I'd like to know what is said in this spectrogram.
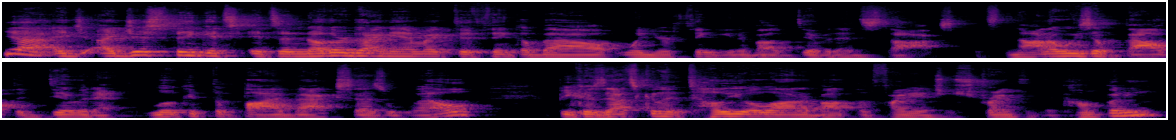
yeah, I, I, just think it's it's another dynamic to think about when you're thinking about dividend stocks. It's not always about the dividend. Look at the buybacks as well, because that's going to tell you a lot about the financial strength of the company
